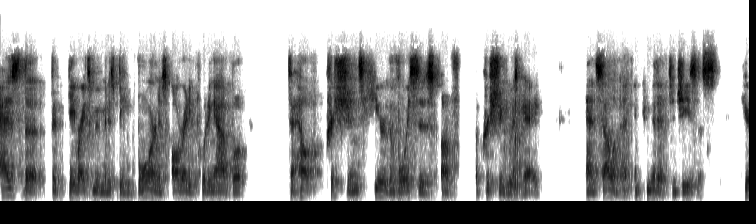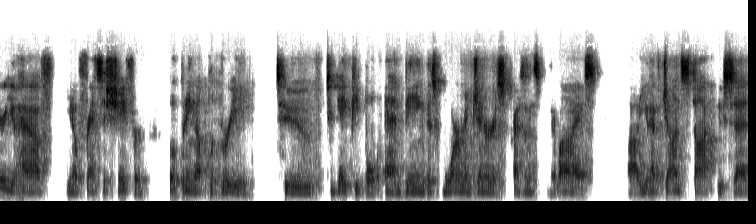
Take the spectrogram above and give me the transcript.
as the the gay rights movement is being born is already putting out a book to help christians hear the voices of a christian who is gay and celibate and committed to jesus. Here you have you know, Francis Schaeffer opening up L'Abri to to gay people and being this warm and generous presence in their lives. Uh, you have John Stott, who said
